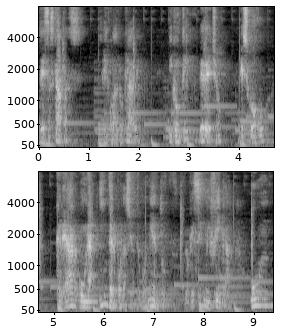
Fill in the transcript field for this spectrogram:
de esas capas, el cuadro clave, y con clic derecho escojo crear una interpolación de movimiento, lo que significa un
